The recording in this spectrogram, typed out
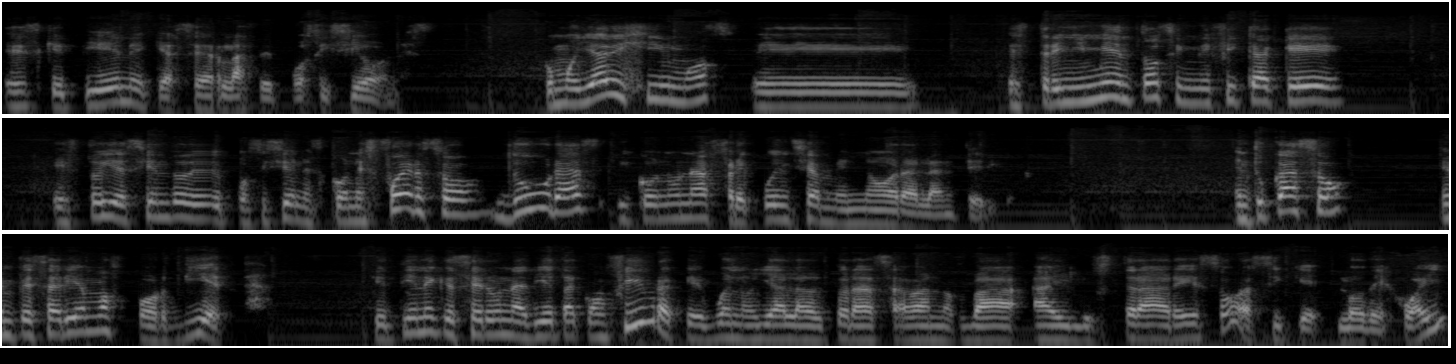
es que tiene que hacer las deposiciones. Como ya dijimos, eh, estreñimiento significa que estoy haciendo deposiciones con esfuerzo, duras y con una frecuencia menor a la anterior. En tu caso, empezaríamos por dieta, que tiene que ser una dieta con fibra, que bueno, ya la doctora Saba nos va a ilustrar eso, así que lo dejo ahí.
